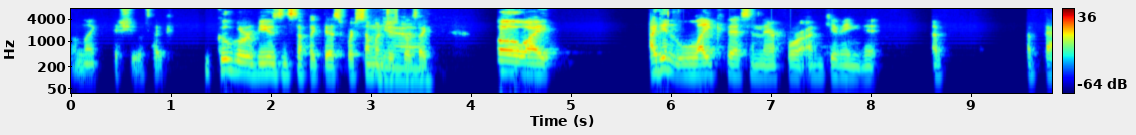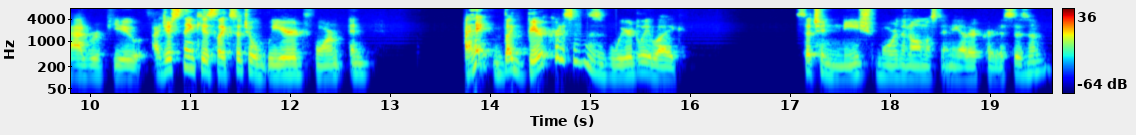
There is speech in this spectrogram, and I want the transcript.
an like issue with like Google reviews and stuff like this, where someone just goes like, "Oh, I I didn't like this, and therefore I'm giving it a a bad review." I just think is like such a weird form, and I think like beer criticism is weirdly like such a niche more than almost any other criticism.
